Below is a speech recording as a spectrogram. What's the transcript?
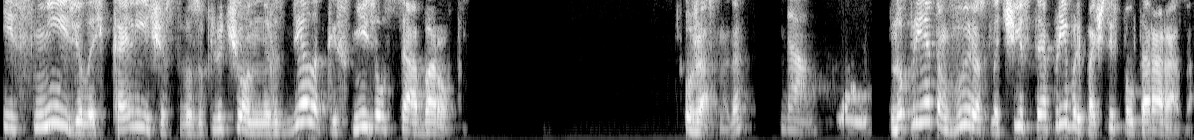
и снизилось количество заключенных сделок, и снизился оборот. Ужасно, да? Да. Но при этом выросла чистая прибыль почти в полтора раза.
